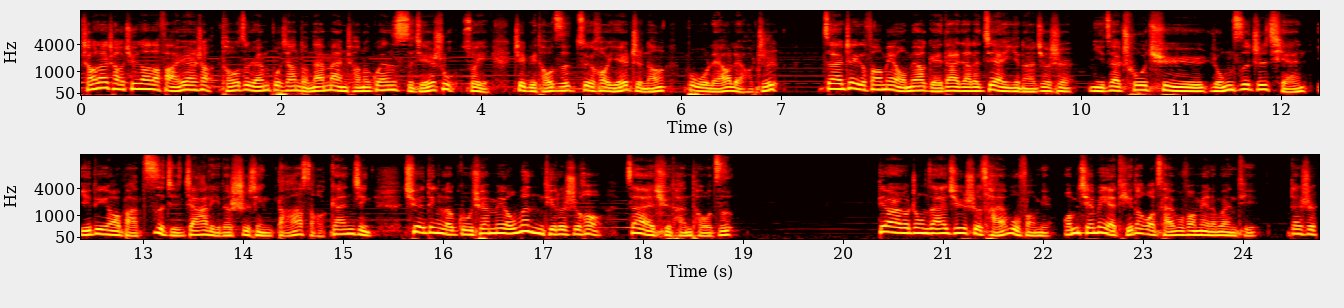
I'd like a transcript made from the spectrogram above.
吵来吵去到了法院上，投资人不想等待漫长的官司结束，所以这笔投资最后也只能不了了之。在这个方面，我们要给大家的建议呢，就是你在出去融资之前，一定要把自己家里的事情打扫干净，确定了股权没有问题的时候，再去谈投资。第二个重灾区是财务方面，我们前面也提到过财务方面的问题，但是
